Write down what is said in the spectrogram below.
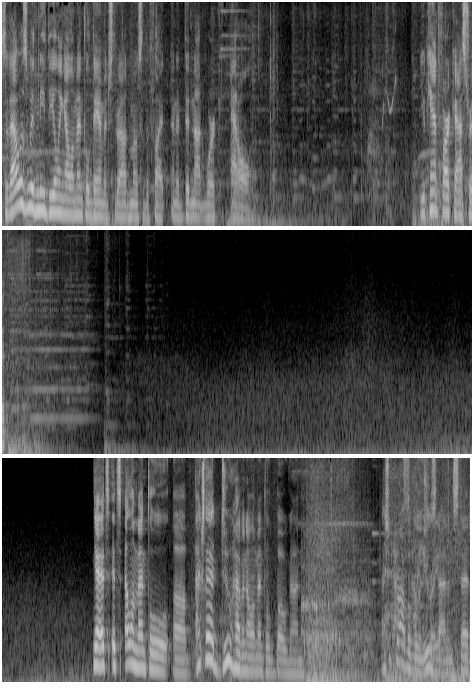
So that was with me dealing elemental damage throughout most of the fight, and it did not work at all. You can't far it. Yeah, it's it's elemental. Uh, actually, I do have an elemental bow gun. I should probably use that instead.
